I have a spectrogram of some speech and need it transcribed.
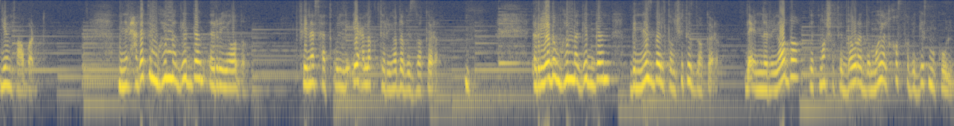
ينفع برضه. من الحاجات المهمة جدا الرياضة. في ناس هتقول لي إيه علاقة الرياضة بالذاكرة؟ الرياضة مهمة جدا بالنسبة لتنشيط الذاكرة لأن الرياضة بتنشط الدورة الدموية الخاصة بالجسم كله.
